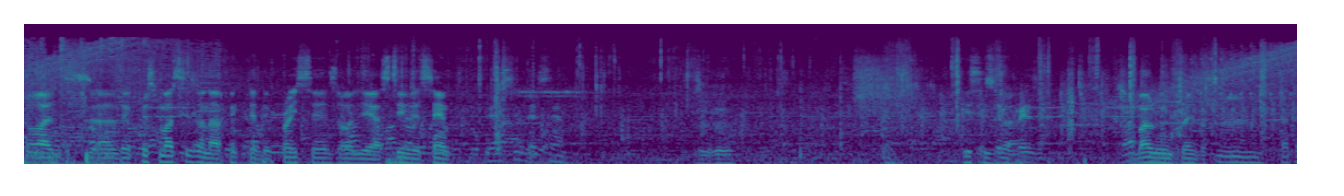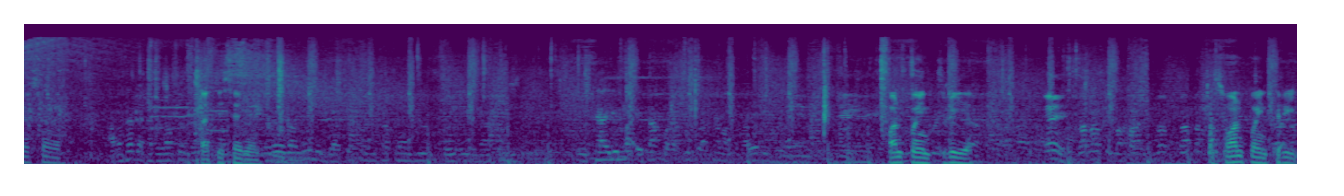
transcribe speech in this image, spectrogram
So as uh, the Christmas season affected the prices, or they are still the same? They are still the same. Mhm. This is a price. Subaru Impreza, Mm, thirty-seven. 37. One point three. yeah. It's one point three.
